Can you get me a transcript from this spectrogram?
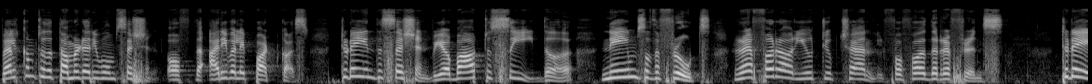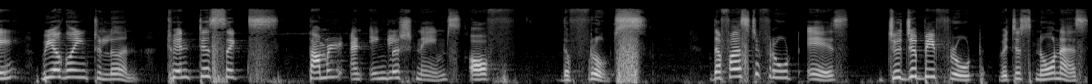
Welcome to the Tamil Arivom session of the Arivalai podcast. Today in this session, we are about to see the names of the fruits. Refer our YouTube channel for further reference. Today, we are going to learn 26 Tamil and English names of the fruits. The first fruit is Jujubi fruit, which is known as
